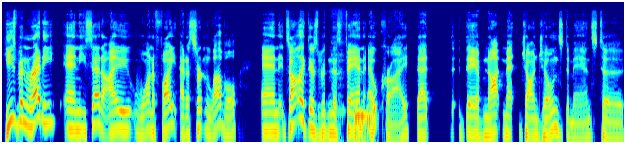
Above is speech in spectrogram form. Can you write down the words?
he's been ready and he said, I want to fight at a certain level. And it's not like there's been this fan outcry that they have not met Jon Jones' demands to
